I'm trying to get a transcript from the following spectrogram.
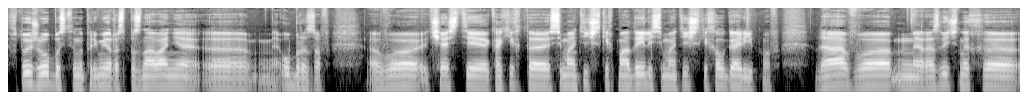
В той же области, например, распознавания э, образов, в части каких-то семантических моделей, семантических алгоритмов, да, в различных э,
